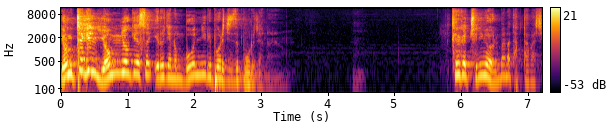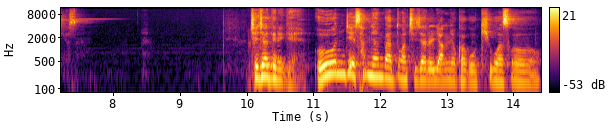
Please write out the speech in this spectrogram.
영적인 영역에서 이루어지는 뭔 일이 벌어질지 모르잖아요. 그러니까 주님이 얼마나 답답하시겠어요 제자들에게 언제 3년 반 동안 제자를 양육하고 키워서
